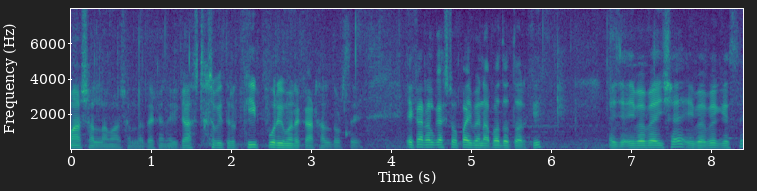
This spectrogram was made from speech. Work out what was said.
মাশাল্লাহ মাশাল্লাহ। দেখেন এই গাছটার ভিতরে কী পরিমাণে কাঁঠাল ধরছে। এই কাঁঠাল গাছটাও পাইবেন আপাতত আর কি। এই যে এইভাবে আইসা, এইভাবে গেছে।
